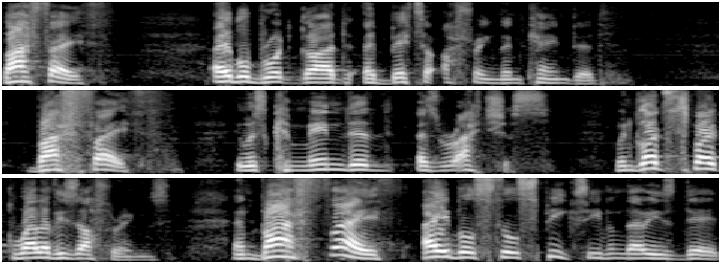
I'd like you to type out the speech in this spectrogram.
By faith, Abel brought God a better offering than Cain did. By faith, he was commended as righteous when God spoke well of his offerings. And by faith, Abel still speaks even though he's dead.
